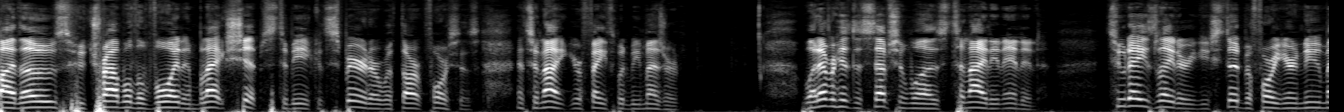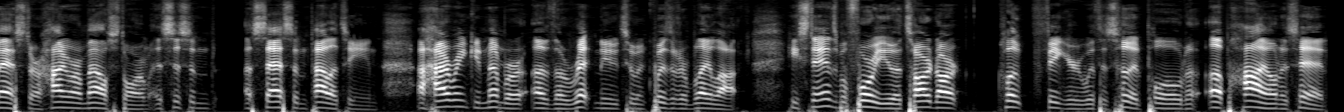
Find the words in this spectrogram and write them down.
by those who travel the void in black ships to be a conspirator with dark forces, and tonight your faith would be measured. Whatever his deception was, tonight it ended. Two days later, you stood before your new master, Hiram Malstorm, assistant assassin Palatine, a high ranking member of the retinue to Inquisitor Blaylock. He stands before you, a tar dark cloaked figure with his hood pulled up high on his head.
